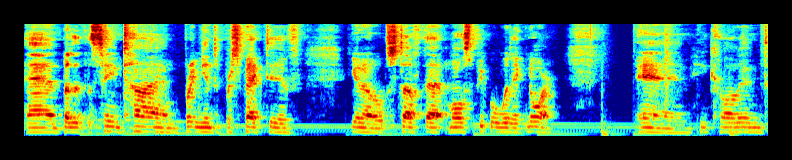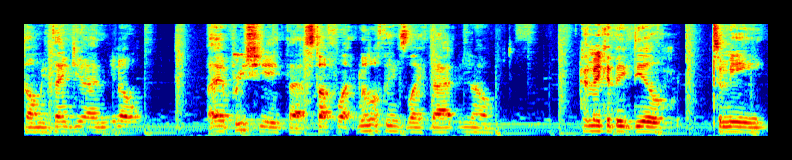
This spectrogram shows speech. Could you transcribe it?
And, but at the same time, bring into perspective, you know, stuff that most people would ignore. And he called in and told me thank you. And, you know, I appreciate that stuff like little things like that, you know, can make a big deal to me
